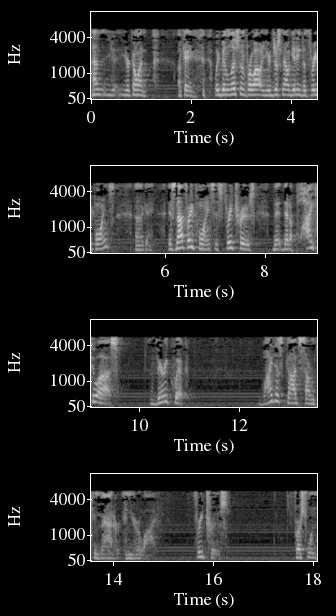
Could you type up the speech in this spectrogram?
And you're going, okay, we've been listening for a while and you're just now getting to three points? Okay. It's not three points, it's three truths that, that apply to us. Very quick. Why does God's sovereignty matter in your life? Three truths. First one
